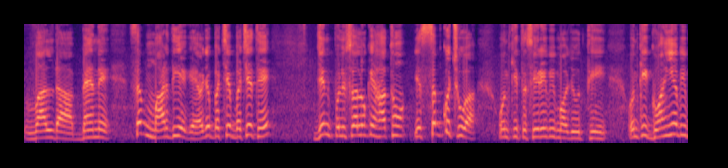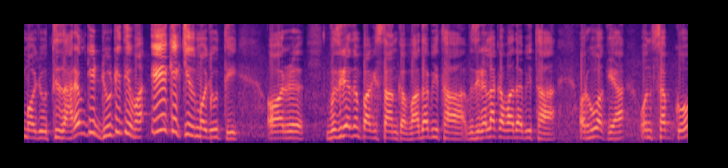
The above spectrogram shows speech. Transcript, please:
वालदा बहनें सब मार दिए गए। और जो बच्चे बचे थे जिन पुलिस वालों के हाथों ये सब कुछ हुआ उनकी तस्वीरें भी मौजूद थी उनकी गवाहियाँ भी मौजूद थी। ज़ाहिर उनकी ड्यूटी थी वहाँ एक एक चीज़ मौजूद थी। और वज़ी अजम पाकिस्तान का वादा भी था वज़ी अला का वादा भी था और हुआ क्या? उन सबको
